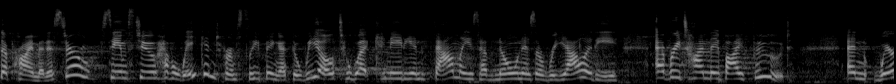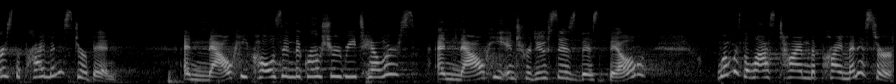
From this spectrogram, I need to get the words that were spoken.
the Prime Minister seems to have awakened from sleeping at the wheel to what Canadian families have known as a reality every time they buy food. And where's the Prime Minister been? And now he calls in the grocery retailers? And now he introduces this bill? When was the last time the Prime Minister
